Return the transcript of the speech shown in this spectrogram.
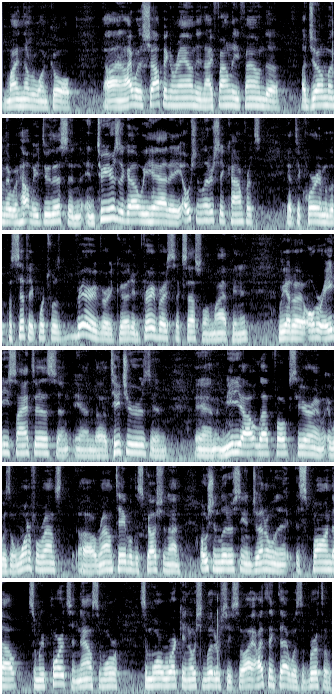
my number one goal. Uh, and I was shopping around and I finally found a, a gentleman that would help me do this. And, and, two years ago, we had a ocean literacy conference at the Aquarium of the Pacific, which was very, very good and very, very successful in my opinion. We had uh, over 80 scientists and, and uh, teachers and and media outlet folks here, and it was a wonderful round uh, roundtable discussion on ocean literacy in general, and it, spawned out some reports and now some more some more work in ocean literacy. So I, I think that was the birth of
